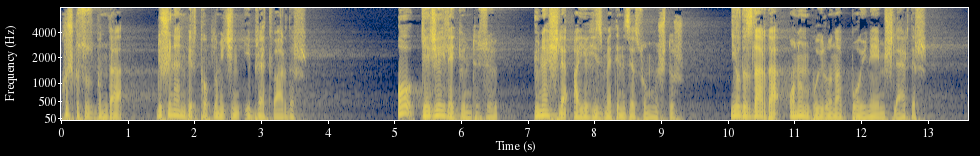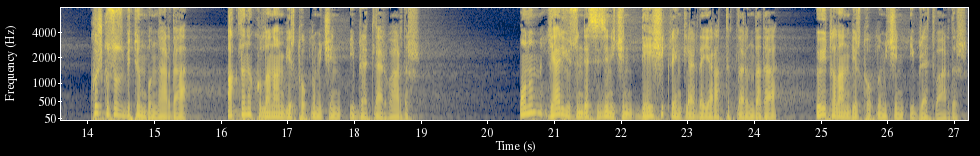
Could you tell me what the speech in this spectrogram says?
Kuşkusuz bunda düşünen bir toplum için ibret vardır. O geceyle gündüzü, güneşle ayı hizmetinize sunmuştur. Yıldızlar da onun buyruğuna boyun eğmişlerdir. Kuşkusuz bütün bunlarda aklını kullanan bir toplum için ibretler vardır. Onun yeryüzünde sizin için değişik renklerde yarattıklarında da öğüt alan bir toplum için ibret vardır.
